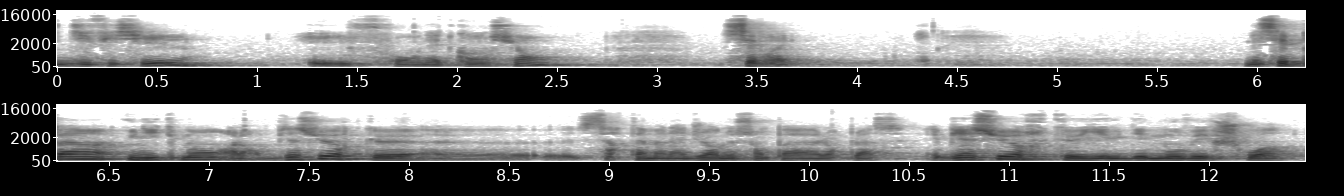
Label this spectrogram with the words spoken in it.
difficile, et il faut en être conscient, c'est vrai. Mais c'est pas uniquement. Alors, bien sûr que euh, certains managers ne sont pas à leur place. Et bien sûr qu'il y a eu des mauvais choix.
